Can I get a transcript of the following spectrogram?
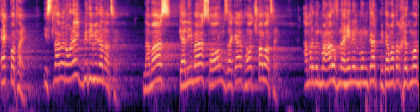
এক কথায়, ইসলামের অনেক বিধিবিধান আছে। নামাজ ক্যালিমা সম জাকাত হজ, সব আছে। আমার বিল মারুফ নাহিনুল মুঙ্কার পিতামাতার খেদমত,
